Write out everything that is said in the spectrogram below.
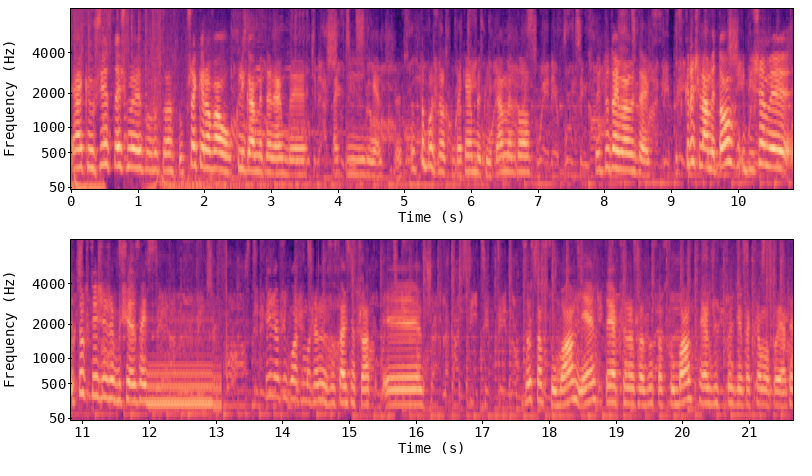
jak już jesteśmy, po prostu nas tu przekierowało, klikamy ten jakby taki, nie wiem, to to, po tak jakby klikamy to. No i tutaj mamy tekst. Skreślamy to i piszemy, co chcecie, żeby się znajdowało. Czyli na przykład możemy zostawić na przykład yy, zostaw suba, nie? To ja piszę na przykład zostaw suba. Jak wy tak samo, to, ja te,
